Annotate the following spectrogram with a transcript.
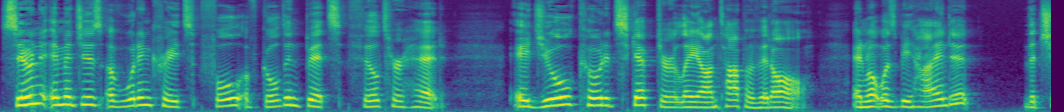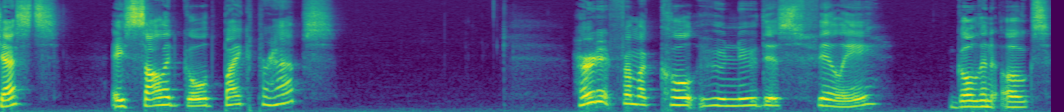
Soon images of wooden crates full of golden bits filled her head. A jewel coated scepter lay on top of it all. And what was behind it? The chests? A solid gold bike, perhaps? Heard it from a colt who knew this filly. Golden Oaks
